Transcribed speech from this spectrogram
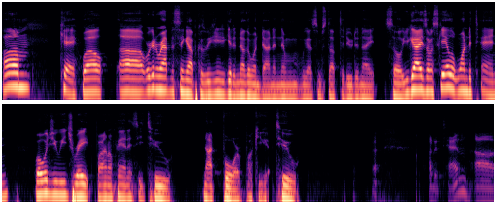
Um. Okay. Well, uh, we're gonna wrap this thing up because we need to get another one done, and then we got some stuff to do tonight. So, you guys, on a scale of one to ten, what would you each rate Final Fantasy two? Not four. Fuck you. Two. out of 10 uh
